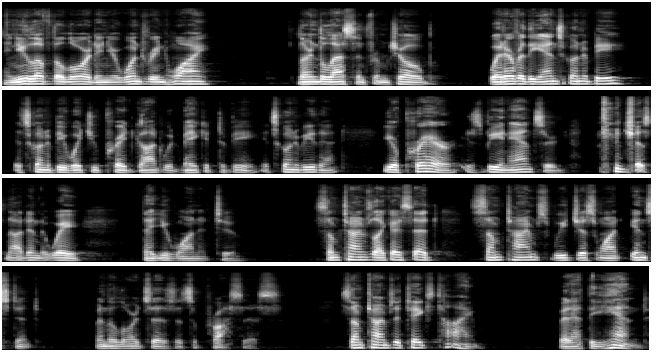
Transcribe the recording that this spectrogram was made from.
and you love the Lord and you're wondering why, learn the lesson from Job. Whatever the end's going to be, it's going to be what you prayed God would make it to be. It's going to be that. Your prayer is being answered, just not in the way that you want it to. Sometimes, like I said, sometimes we just want instant when the Lord says it's a process. Sometimes it takes time, but at the end,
